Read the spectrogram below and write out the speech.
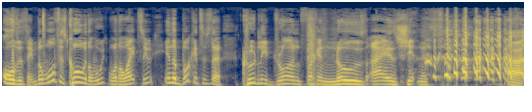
all the same. The wolf is cool with a wo- with a white suit. In the book, it's just a crudely drawn fucking nose, eyes, shitness. All right,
